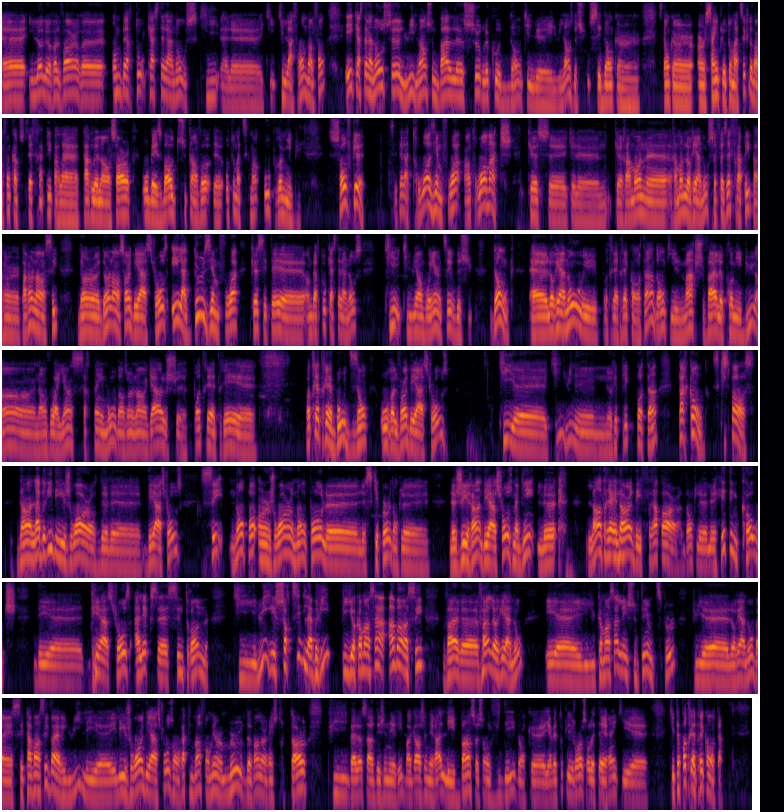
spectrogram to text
Euh, il a le releveur euh, Umberto Castellanos qui, euh, qui, l'affronte dans le fond. Et Castellanos, lui, lance une balle sur le coude. Donc, il, lui lance dessus. C'est donc un, donc un, simple automatique. Là. Dans le fond, quand tu te fais frapper par, la, par le lanceur au baseball, tu t'en vas automatiquement au premier but. Sauf que c'était la troisième fois en trois matchs que, Ramon, euh, Ramon Laureano se faisait frapper par un, lancer d'un lanceur des Astros et la deuxième fois que c'était euh, Humberto Castellanos qui, lui envoyait un tir dessus. Donc, euh, Laureano est pas très, très content, donc il marche vers le premier but en envoyant certains mots dans un langage pas très, très, pas très, très beau, disons, au releveur des Astros qui, euh, qui lui, ne, réplique pas tant. Par contre, ce qui se passe dans l'abri des joueurs de des Astros, c'est non pas un joueur, non pas le, skipper, donc le, gérant des Astros, mais bien le, l'entraîneur des frappeurs, donc le, hitting coach des, euh, des Astros, Alex Sintron, qui lui est sorti de l'abri, puis il a commencé à avancer vers, euh, vers Laureano et euh, il commençait à l'insulter un petit peu. Puis euh, Laureano ben, s'est avancé vers lui les, et les joueurs des Astros ont rapidement formé un mur devant leur instructeur. Puis ben là, ça a dégénéré, bagarre générale. Les bancs se sont vidés. Donc, il y avait tous les joueurs sur le terrain qui n'étaient pas très, très contents.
